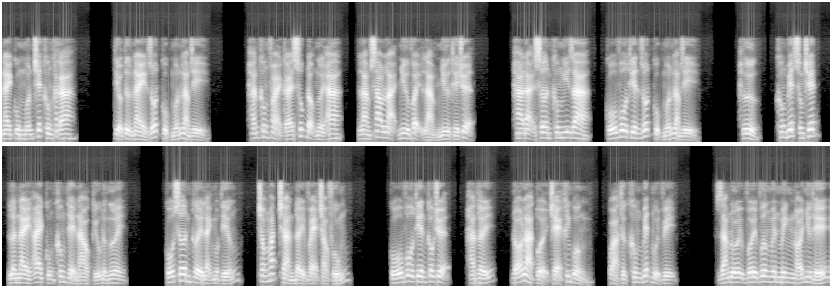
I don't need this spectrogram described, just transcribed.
Nay cùng muốn chết không khác ca. Tiểu tử này rốt cục muốn làm gì? Hắn không phải cái xúc động người a, làm sao lại như vậy làm như thế chuyện? Hà đại sơn không nghĩ ra, cố vô thiên rốt cục muốn làm gì? Ừ không biết sống chết, lần này ai cũng không thể nào cứu được ngươi. Cố sơn cười lạnh một tiếng trong mắt tràn đầy vẻ trào phúng. Cố vô thiên câu chuyện, hắn thấy, đó là tuổi trẻ khinh cuồng, quả thực không biết mùi vị. Dám đối với vương nguyên minh nói như thế,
